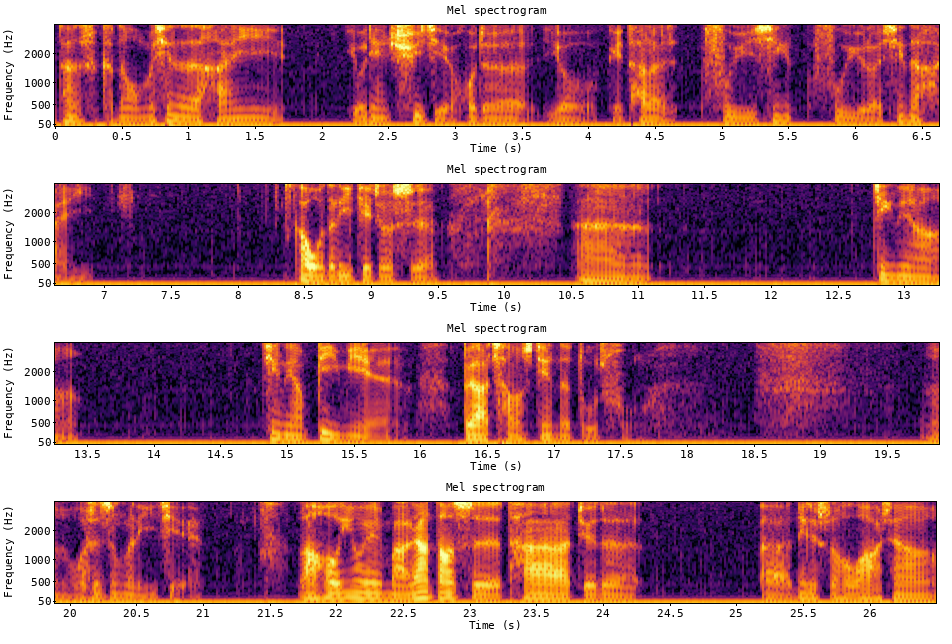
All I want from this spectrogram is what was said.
但是可能我们现在的含义。有点曲解，或者有给它了赋予新赋予了新的含义。啊，我的理解就是，嗯，尽量尽量避免不要长时间的独处。嗯，我是这么理解。然后，因为马亮当时他觉得，呃，那个时候我好像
